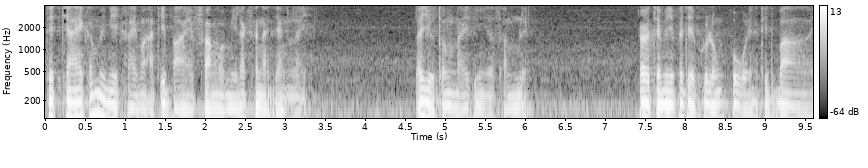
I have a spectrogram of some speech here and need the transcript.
แต่ใจก็ไม่มีใครมาอธิบายฟังว่ามีลักษณะอย่างไร และอยู่ตรงไหนจึงจะสำเร็จ ก็จะมีพระเดชคุณหลวงปู่เนี่ยอธิบาย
